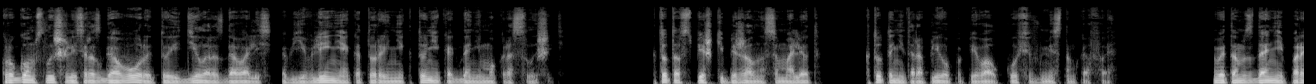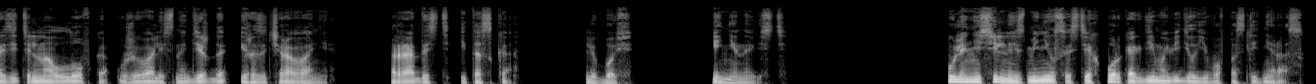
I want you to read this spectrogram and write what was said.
Кругом слышались разговоры, то и дело раздавались объявления, которые никто никогда не мог расслышать. Кто-то в спешке бежал на самолет, кто-то неторопливо попивал кофе в местном кафе. В этом здании поразительно ловко уживались надежда и разочарование, радость и тоска, любовь и ненависть. Пуля не сильно изменился с тех пор, как Дима видел его в последний раз.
